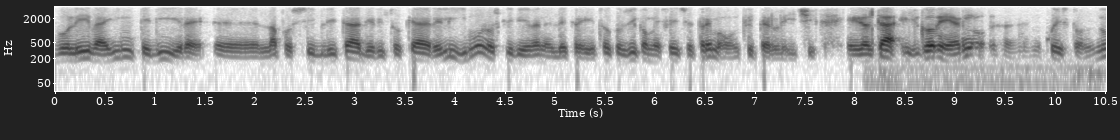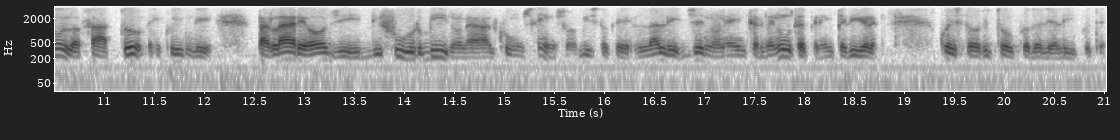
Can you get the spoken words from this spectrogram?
voleva impedire eh, la possibilità di ritoccare l'IMU lo scriveva nel decreto, così come fece Tremonti per l'ICI. In realtà il governo eh, questo non l'ha fatto e quindi parlare oggi di furbi non ha alcun senso, visto che la legge non è intervenuta per impedire questo ritocco delle aliquote.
